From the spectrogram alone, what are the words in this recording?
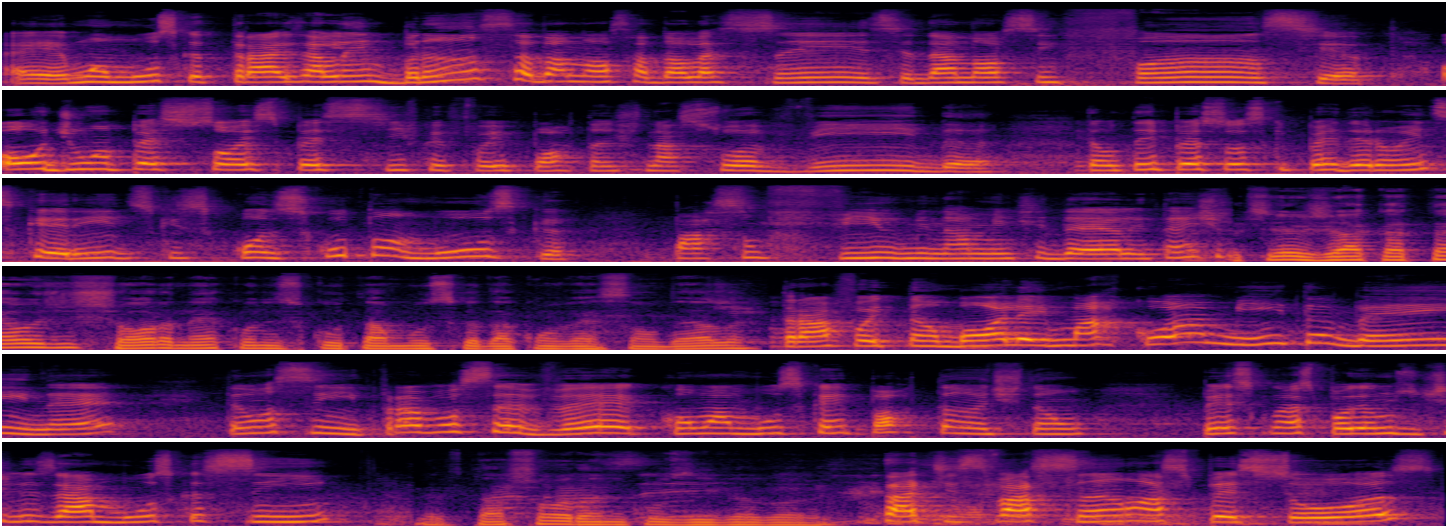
é, uma música traz a lembrança da nossa adolescência, da nossa infância, ou de uma pessoa específica que foi importante na sua vida. Então tem pessoas que perderam entes queridos que quando escutam a música passa um filme na mente dela. Então a gente... A tia Jaca até hoje chora, né, quando escuta a música da conversão dela. Tra foi tão bom, olha, e marcou a mim também, né? Então assim, para você ver como a música é importante. Então penso que nós podemos utilizar a música sim. Deve estar chorando inclusive agora. Satisfação às pessoas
